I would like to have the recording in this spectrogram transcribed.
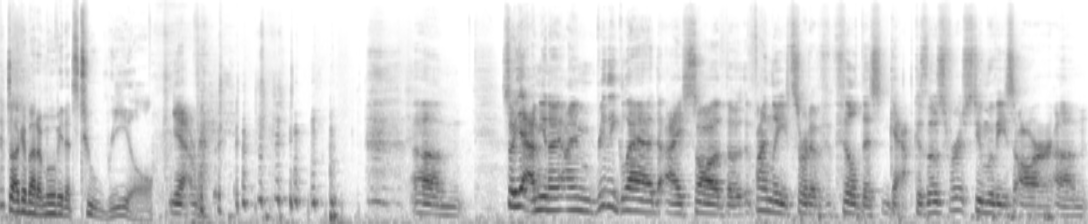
Talk about a movie that's too real. Yeah, right. um, so yeah, I mean, I, I'm really glad I saw the finally sort of filled this gap because those first two movies are. Um,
